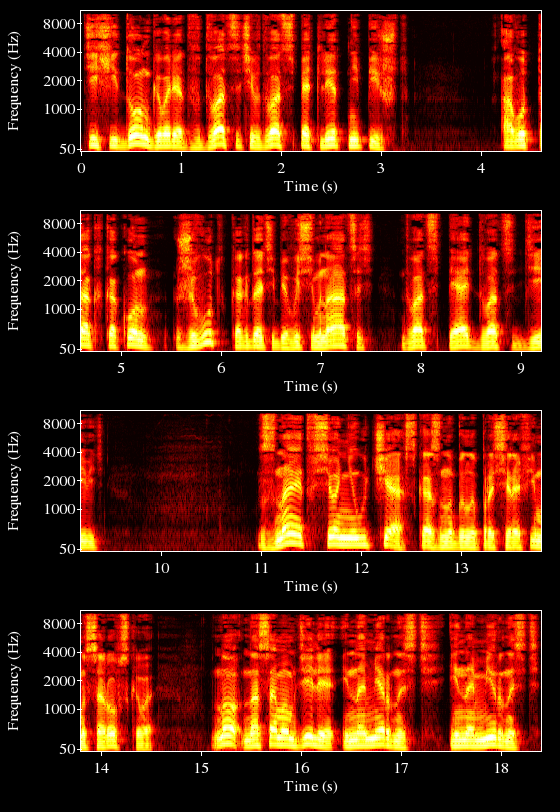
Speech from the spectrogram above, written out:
Тихий Дон, говорят, в двадцать и в двадцать пять лет не пишут. А вот так, как он живут, когда тебе 18, 25, 29. «Знает все не уча», сказано было про Серафима Саровского, но на самом деле иномерность, иномирность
